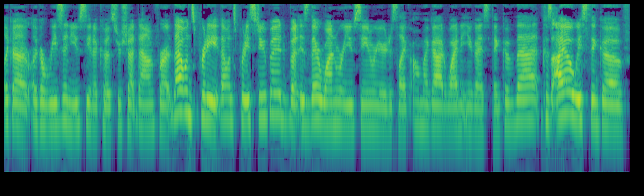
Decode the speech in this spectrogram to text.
like a like a reason you've seen a coaster shut down for that one's pretty that one's pretty stupid, but is there one where you've seen where you're just like, "Oh my god, why didn't you guys think of that?" Cuz I always think of,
